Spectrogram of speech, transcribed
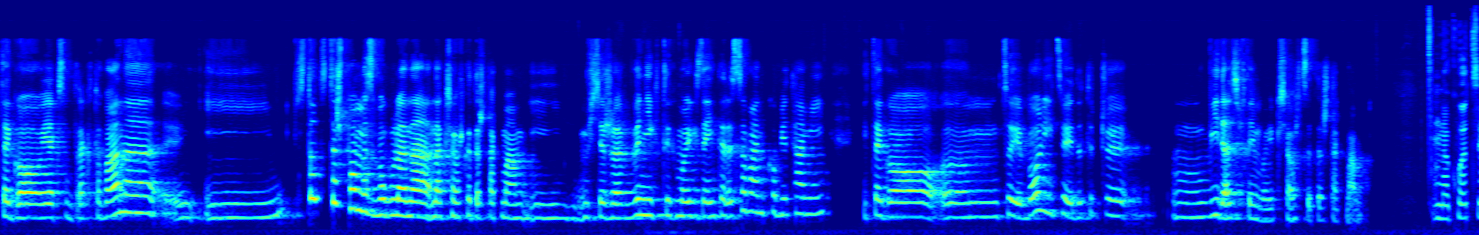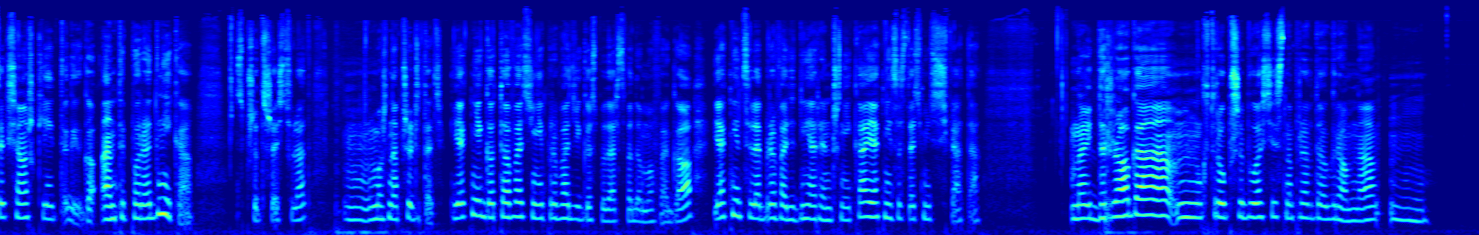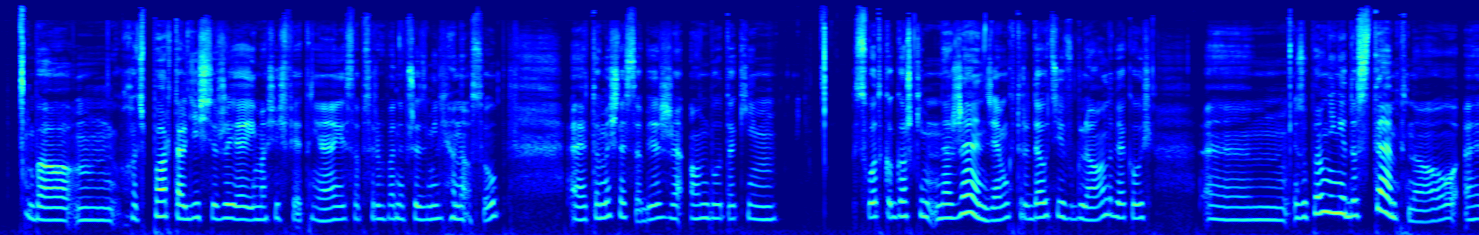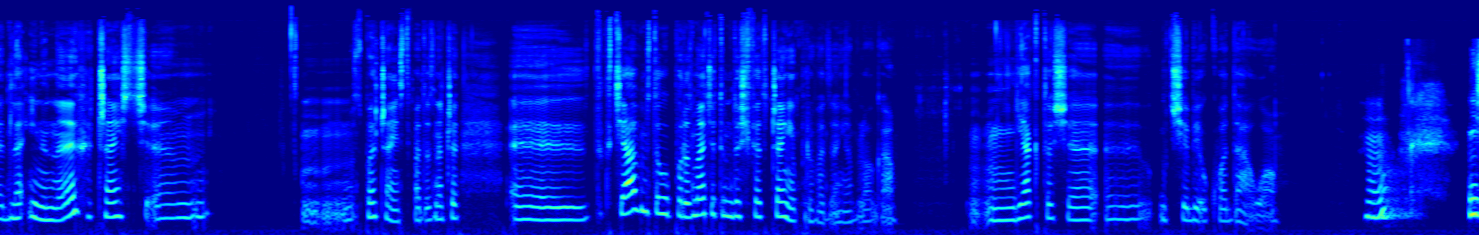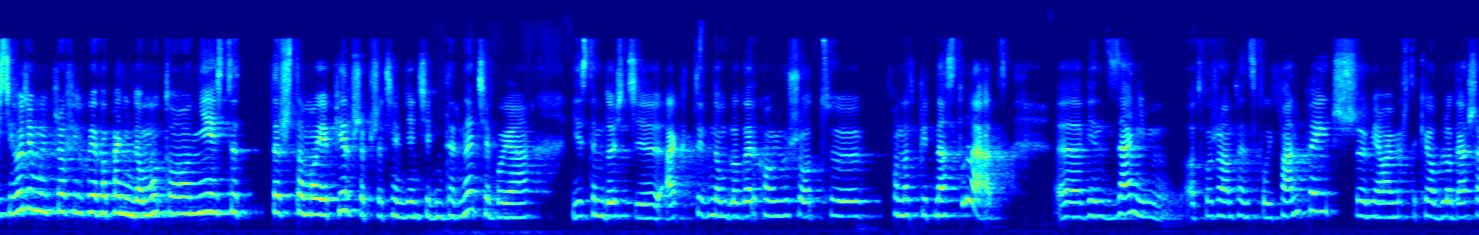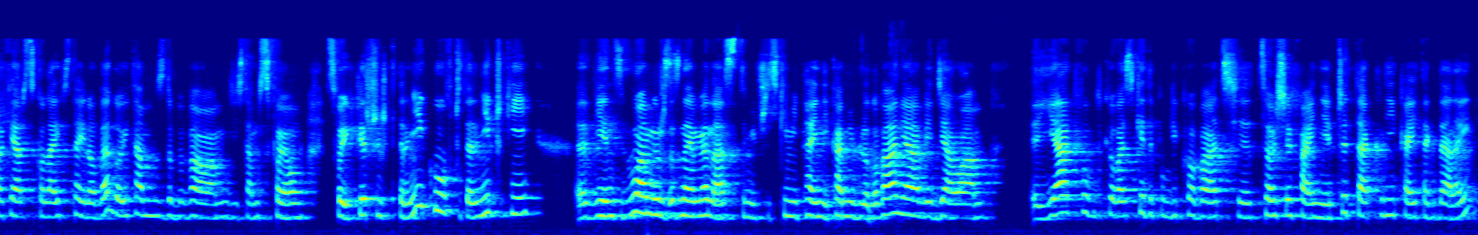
tego, jak są traktowane i stąd też pomysł w ogóle na, na książkę też tak mam i myślę, że wynik tych moich zainteresowań kobietami i tego, co je boli, co je dotyczy, widać w tej mojej książce też tak mam. Na okładce książki tego antyporadnika sprzed sześciu lat można przeczytać, jak nie gotować i nie prowadzić gospodarstwa domowego, jak nie celebrować Dnia Ręcznika, jak nie zostać mistrz świata. No i droga, którą przybyłaś, jest naprawdę ogromna bo choć portal dziś żyje i ma się świetnie, jest obserwowany przez milion osób, e, to myślę sobie, że on był takim słodko-gorzkim narzędziem, który dał ci wgląd w jakąś um, zupełnie niedostępną e, dla innych część społeczeństwa. To znaczy, e, chciałabym z tobą porozmawiać o tym doświadczeniu prowadzenia bloga. Jak to się e, u ciebie układało? Hmm. Jeśli chodzi o mój profil Chujowa Pani Domu, to nie jest też to moje pierwsze przedsięwzięcie w internecie, bo ja jestem dość e, aktywną blogerką już od e, ponad 15 lat. E, więc zanim otworzyłam ten swój fanpage, miałam już takiego bloga szafiarsko-lifestyle'owego i tam zdobywałam gdzieś tam swoją, swoich pierwszych czytelników, czytelniczki, więc byłam już zaznajomiona z tymi wszystkimi tajnikami blogowania, wiedziałam jak publikować, kiedy publikować, co się fajnie czyta, klika i tak dalej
